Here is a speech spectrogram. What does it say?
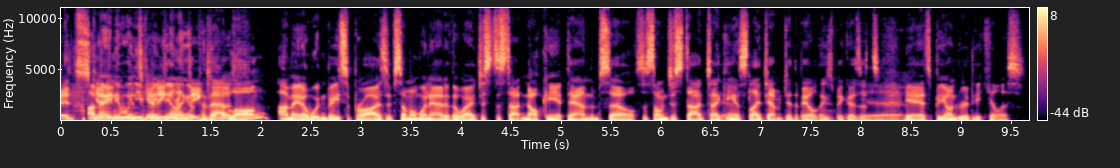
it's. I getting- mean, when you've been getting dealing it for that long, I mean, I wouldn't be surprised if someone went out of the way just to start knocking it down themselves, or someone just started taking a sledgehammer to the buildings because it's yeah, Yeah. it's beyond ridiculous.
